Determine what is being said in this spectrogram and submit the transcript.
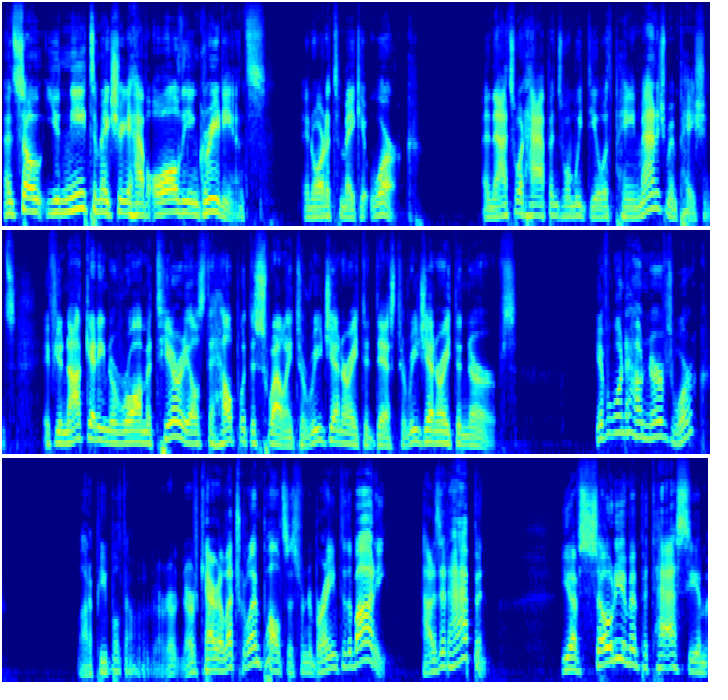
And so you need to make sure you have all the ingredients in order to make it work. And that's what happens when we deal with pain management patients. If you're not getting the raw materials to help with the swelling, to regenerate the disc, to regenerate the nerves, you ever wonder how nerves work? A lot of people don't. Nerves carry electrical impulses from the brain to the body. How does it happen? You have sodium and potassium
